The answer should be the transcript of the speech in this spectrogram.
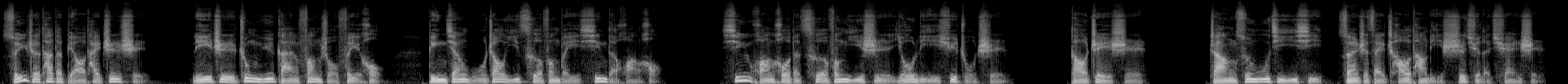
随着他的表态支持，李治终于敢放手废后，并将武昭仪册封为新的皇后。新皇后的册封仪式由李旭主持。到这时，长孙无忌一系算是在朝堂里失去了权势。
